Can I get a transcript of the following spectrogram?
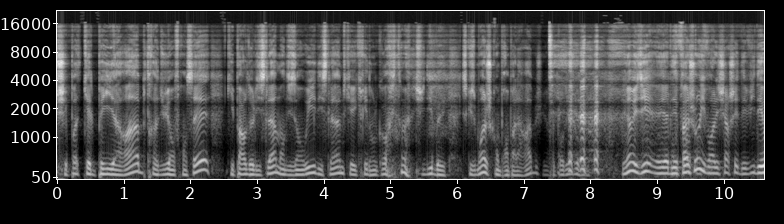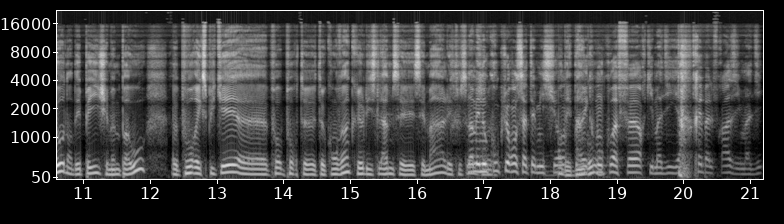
je sais pas de quel pays arabe, traduit en français, qui parle de l'islam en disant Oui, l'islam, ce qui est écrit dans le Coran. je lui dis bah, Excuse-moi, je comprends pas l'arabe. Non, mais il y a des fachos, ils vont aller chercher des vidéos dans des pays, je sais même pas où, euh, pour expliquer, euh, pour, pour te, te convaincre que l'islam c'est mal et tout ça. Non, mais nous conclurons cette émission avec mon coiffeur qui m'a dit, il y a une très belle phrase, il m'a dit,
